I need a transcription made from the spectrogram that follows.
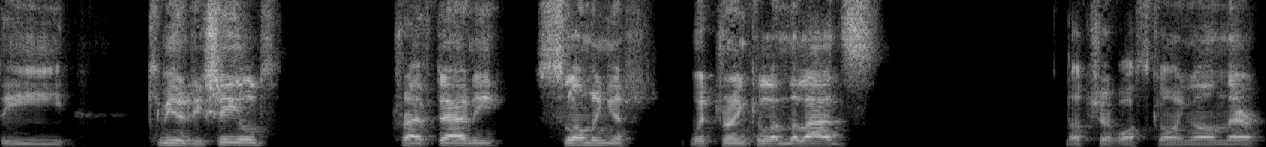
the Community Shield. Trev Downey slumming it with Drinkle and the lads. Not sure what's going on there.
